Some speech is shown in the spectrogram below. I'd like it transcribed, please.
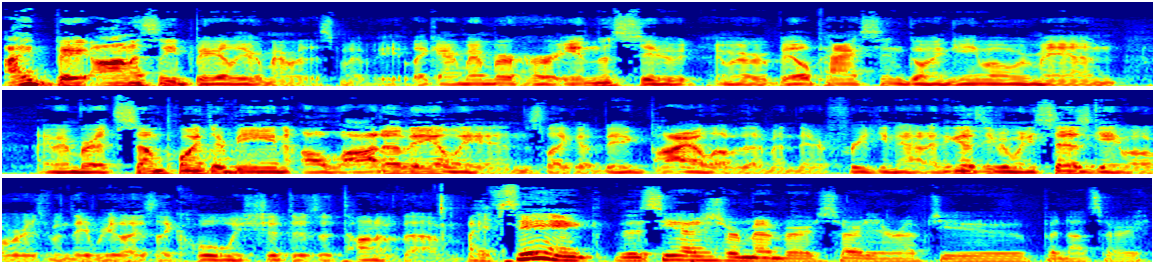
I ba- honestly barely remember this movie. Like I remember her in the suit. I remember Bill Paxton going game over man. I remember at some point there being a lot of aliens, like a big pile of them, and they're freaking out. I think that's even when he says game over is when they realize like holy shit, there's a ton of them. I think the scene I just remembered. Sorry to interrupt you, but not sorry.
